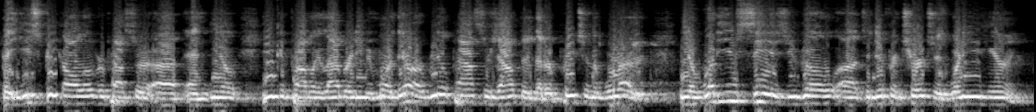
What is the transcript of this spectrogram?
that you speak all over, Pastor, uh, and, you know, you can probably elaborate even more. There are real pastors out there that are preaching the word. You know, what do you see as you go uh, to different churches? What are you hearing?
